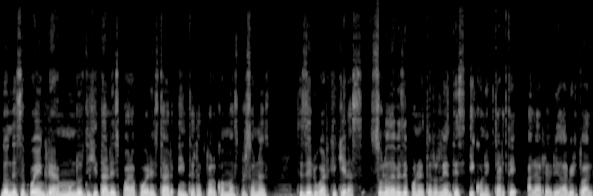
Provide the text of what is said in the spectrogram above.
donde se pueden crear mundos digitales para poder estar e interactuar con más personas desde el lugar que quieras. Solo debes de ponerte los lentes y conectarte a la realidad virtual.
